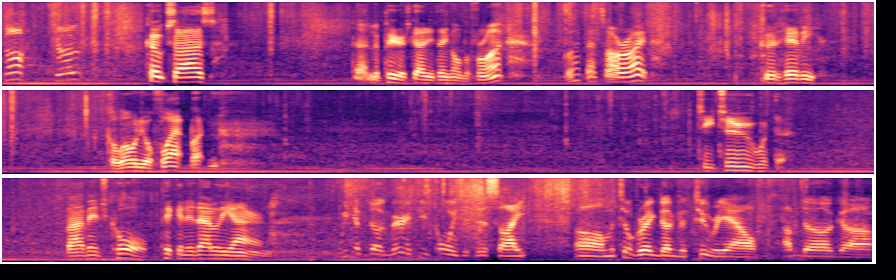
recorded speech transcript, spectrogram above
Coat. Coat size. Doesn't appear it's got anything on the front, but that's all right. Good heavy colonial flat button. T2 with the five inch coil, picking it out of the iron. We have dug very few coins at this site. Um, until Greg dug the two real, I've dug, uh,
